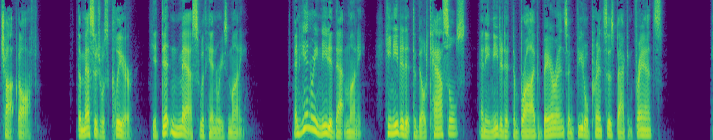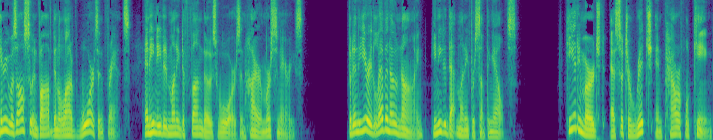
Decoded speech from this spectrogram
chopped off. The message was clear it didn't mess with Henry's money. And Henry needed that money. He needed it to build castles, and he needed it to bribe barons and feudal princes back in France. Henry was also involved in a lot of wars in France, and he needed money to fund those wars and hire mercenaries. But in the year 1109, he needed that money for something else. He had emerged as such a rich and powerful king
